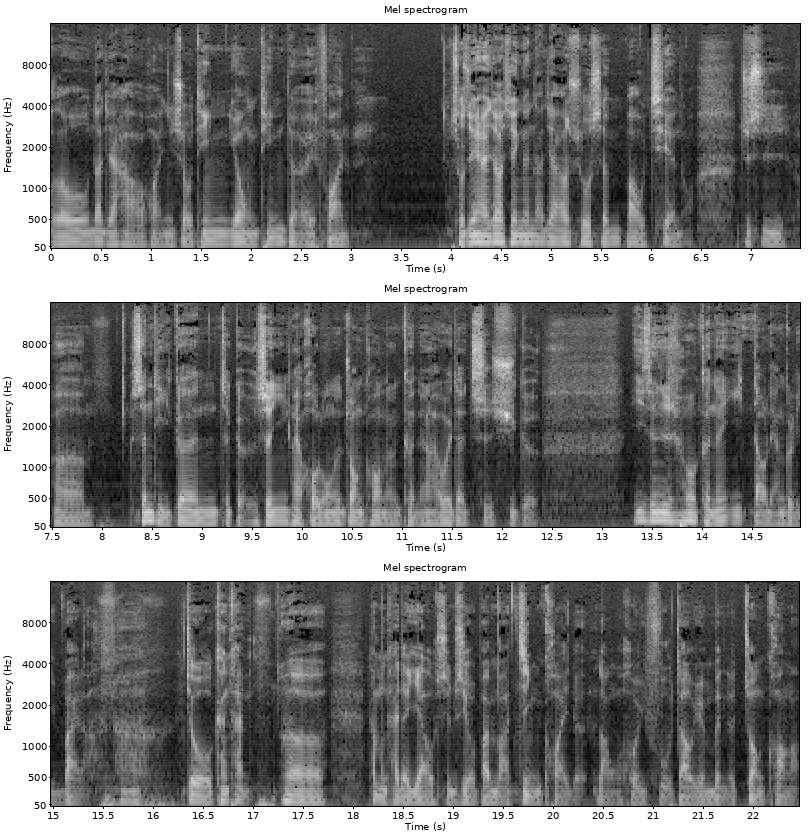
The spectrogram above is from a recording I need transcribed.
Hello，大家好，欢迎收听用听的 F1。首先还是要先跟大家说声抱歉哦，就是呃，身体跟这个声音还有喉咙的状况呢，可能还会再持续个，医生是说可能一到两个礼拜了啊，就看看呃，他们开的药是不是有办法尽快的让我恢复到原本的状况哦。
